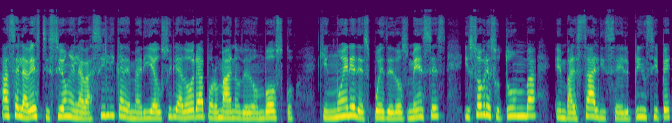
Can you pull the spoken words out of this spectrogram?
hace la vestición en la Basílica de María Auxiliadora por manos de don Bosco, quien muere después de dos meses, y sobre su tumba, en Balsálice, el príncipe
